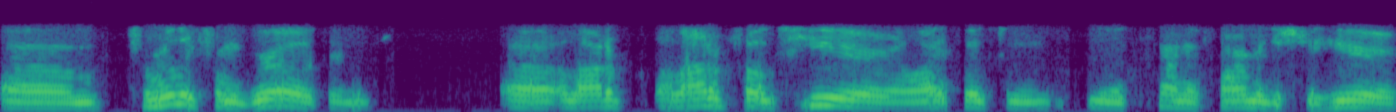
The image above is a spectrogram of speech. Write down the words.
um, from really from growth. And uh, a lot of a lot of folks here, a lot of folks in you know kind of farm industry here,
